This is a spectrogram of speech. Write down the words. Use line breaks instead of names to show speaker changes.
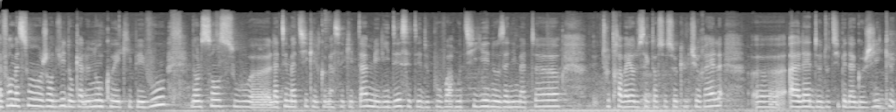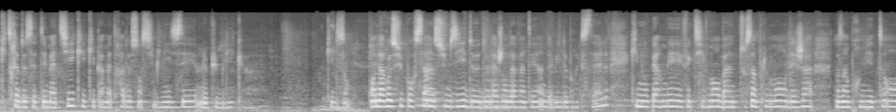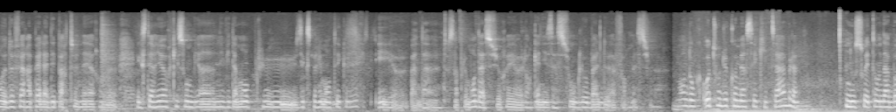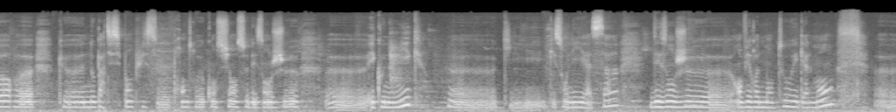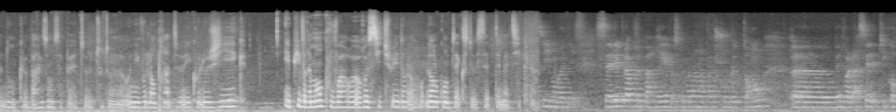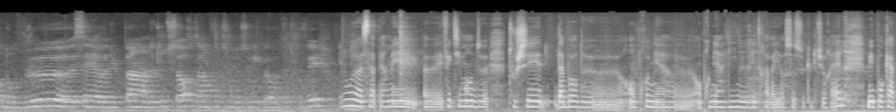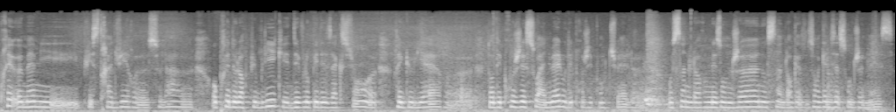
La formation aujourd'hui a le nom Coéquipez-vous, dans le sens où euh, la thématique est le commerce équitable, mais l'idée c'était de pouvoir outiller nos animateurs, tous travailleurs du secteur socioculturel, euh, à l'aide d'outils pédagogiques qui traitent de cette thématique et qui permettra de sensibiliser le public qu'ils ont. On a reçu pour ça un subside de l'agenda 21 de la ville de Bruxelles qui nous permet effectivement ben, tout simplement déjà dans un premier temps de faire appel à des partenaires euh, extérieurs qui sont bien évidemment plus expérimentés que nous et euh, ben, tout simplement d'assurer euh, l'organisation globale de la formation. Donc autour du commerce équitable, nous souhaitons d'abord que nos participants puissent prendre conscience des enjeux économiques, euh, qui, sont liés à ça, des enjeux euh, environnementaux également. Euh, donc, par exemple, ça peut être tout au niveau de l'empreinte écologique, et puis vraiment pouvoir resituer dans le, dans le contexte cette thématique-là.
C'est les plats préparés, parce que voilà, on n'a pas toujours le temps. Mais voilà, c'est les petits cordons bleus, c'est du pain de toutes sortes, hein, en fonction de celui qu'on peut trouver.
Nous, euh, ça permet euh, effectivement de toucher d'abord en, première, euh, en première ligne les travailleurs socioculturels, mais pour qu'après eux-mêmes ils puissent traduire cela auprès de leur public et développer des actions régulières dans des projets soit annuels ou des projets ponctuels au sein de leur maison de jeunes, au sein de leurs organisations de jeunesse.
